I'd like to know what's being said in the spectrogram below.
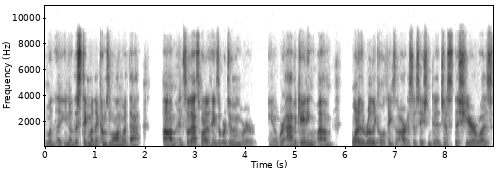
with the, you know the stigma that comes along with that. Um, and so that's one of the things that we're doing. We're you know we're advocating um, one of the really cool things that heart association did just this year was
